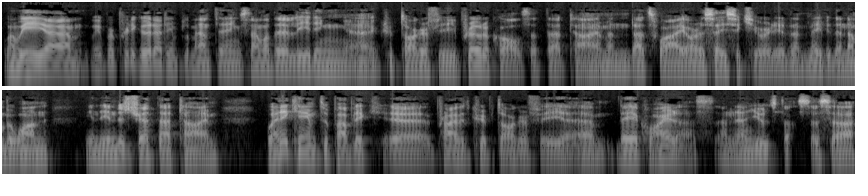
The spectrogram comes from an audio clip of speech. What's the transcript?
when we um, we were pretty good at implementing some of the leading uh, cryptography protocols at that time and that's why RSA security that maybe the number one in the industry at that time when it came to public uh, private cryptography um, they acquired us and then used us as a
